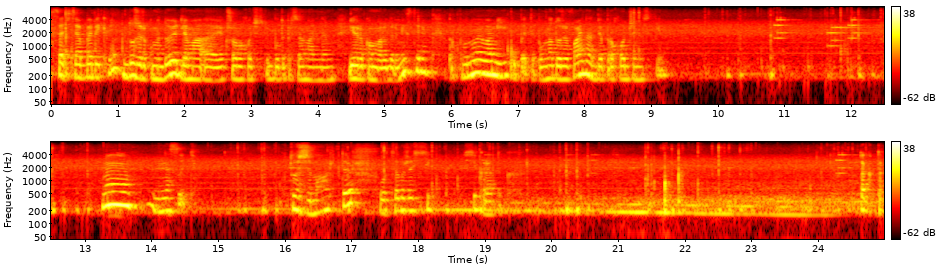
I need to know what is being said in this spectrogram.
Кстати, ця Baby Queen дуже рекомендую, для, е, якщо ви хочете бути персональним ігроком Marauder Mystery, пропоную вам її купити, бо вона дуже файна для проходження стін. Ну, не суть. Хто ж мартир? Оце вже сік... секретик. Так, так.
